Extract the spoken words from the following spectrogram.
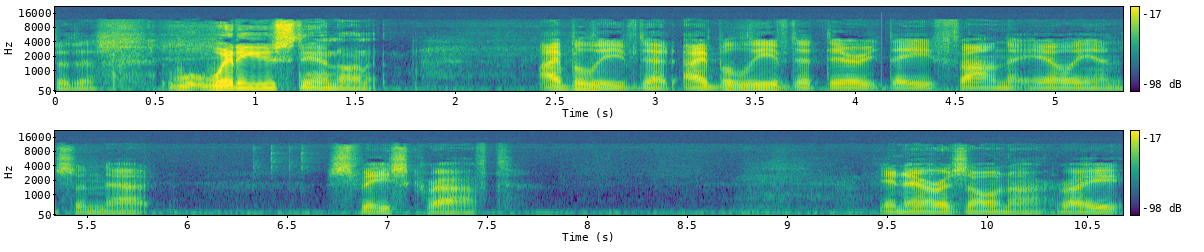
after this. Where do you stand on it? I believe that. I believe that they they found the aliens in that spacecraft in Arizona, right?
